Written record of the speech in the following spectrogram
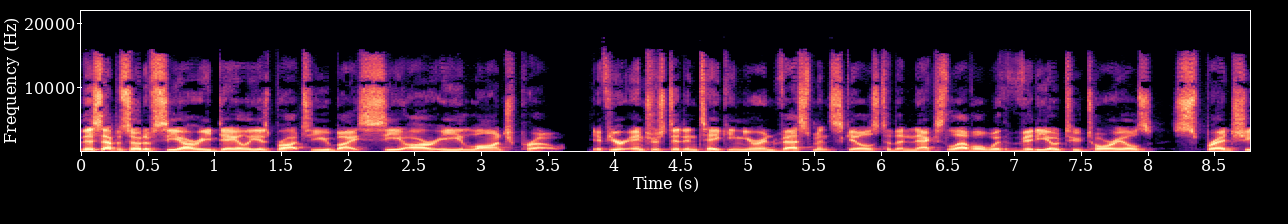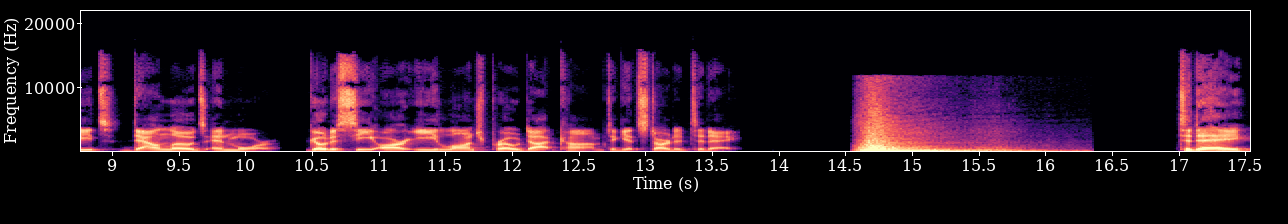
This episode of CRE Daily is brought to you by CRE Launch Pro. If you're interested in taking your investment skills to the next level with video tutorials, spreadsheets, downloads, and more, go to CRELaunchPro.com to get started today. Today,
